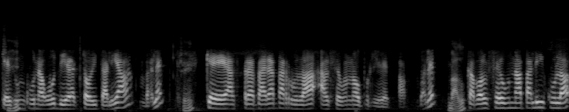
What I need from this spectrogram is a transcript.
que Sí. és un conegut director italià, vale? Sí, que es prepara per rodar el seu nou projecte, vale? val. que vol fer una pel·lícula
